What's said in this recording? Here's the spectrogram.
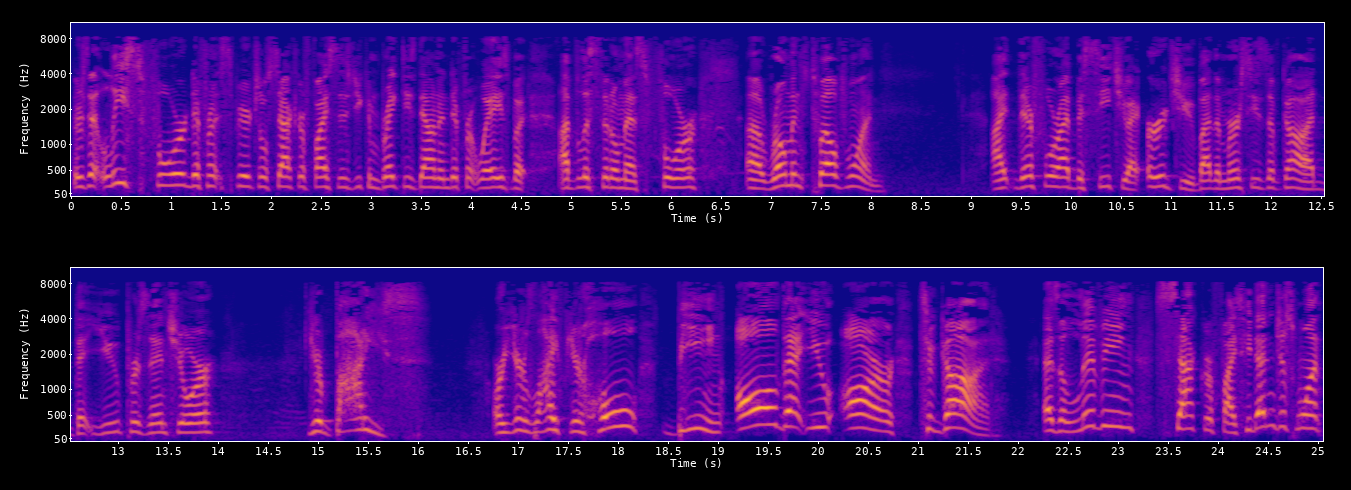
there's at least four different spiritual sacrifices. You can break these down in different ways, but I've listed them as four. Uh, Romans 12, 1. I, therefore I beseech you, I urge you by the mercies of God that you present your, your bodies or your life, your whole being, all that you are to God as a living sacrifice. He doesn't just want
